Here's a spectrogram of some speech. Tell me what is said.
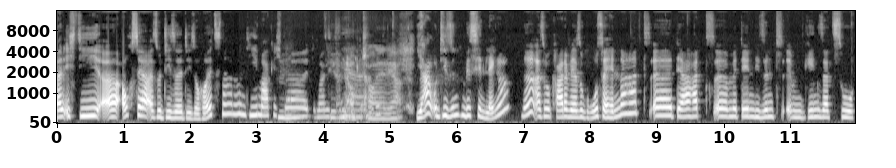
weil ich die äh, auch sehr, also diese, diese Holznadeln, die mag ich Mhm. da, die mag Die ich sind auch toll, ja. Ja, und die sind ein bisschen länger. Ne? Also gerade wer so große Hände hat, äh, der hat äh, mit denen, die sind im Gegensatz zu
